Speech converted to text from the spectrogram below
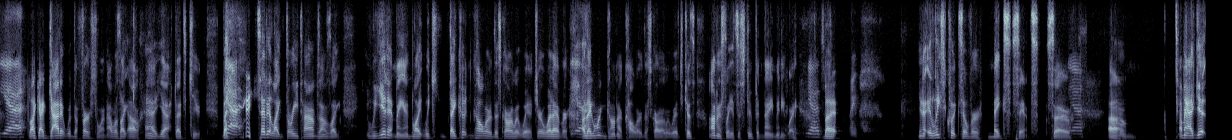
Yeah, Like I got it with the first one. I was like, oh, eh, yeah, that's cute. But yeah, he said it like three times. I was like, we get it, man. Like we, they couldn't call her the Scarlet Witch or whatever. yeah. Or they weren't gonna call her the Scarlet Witch because honestly, it's a stupid name anyway. yeah, it's but- fine. You know, at least Quicksilver makes sense. So, yeah, um, I mean, I get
